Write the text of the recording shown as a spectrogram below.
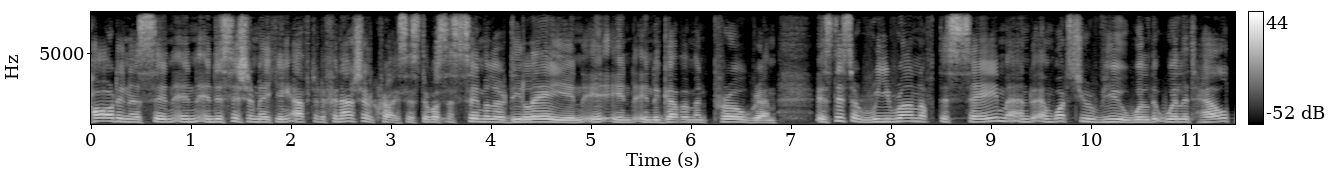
tardiness in, in, in, decision making after the financial crisis. There was a similar delay in, in, in the government program. Is this a rerun of the same? And, and what's your view? Will, will it help?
